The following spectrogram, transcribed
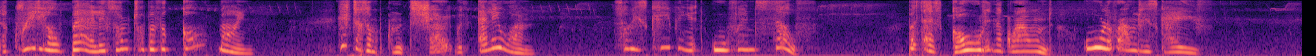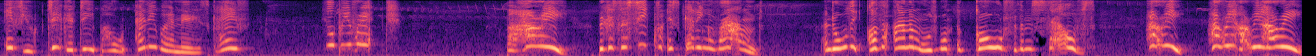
The greedy old bear lives on top of a gold mine. He doesn't want to share it with anyone, so he's keeping it all for himself. But there's gold in the ground all around his cave. If you dig a deep hole anywhere near his cave, You'll be rich. But hurry, because the secret is getting around. And all the other animals want the gold for themselves. Hurry, hurry, hurry, hurry.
